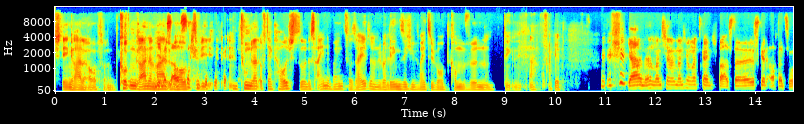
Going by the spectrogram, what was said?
stehen gerade auf und gucken gerade mal überhaupt, wie, äh, tun gerade auf der Couch so das eine Bein zur Seite und überlegen sich, wie weit sie überhaupt kommen würden und denken, ah, fuck it. Ja, ne, manchmal, manchmal macht es keinen Spaß. Das gehört auch dazu.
